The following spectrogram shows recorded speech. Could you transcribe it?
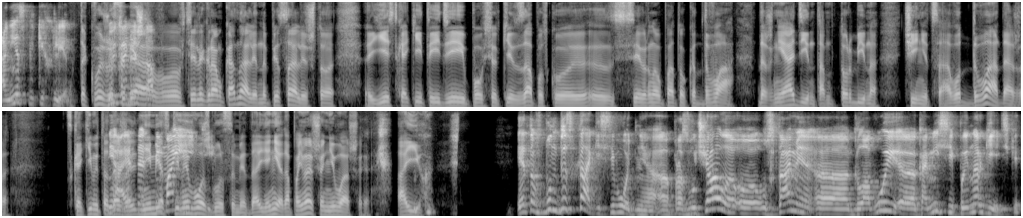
а нескольких лет. Так вы же ну, себя конечно... в, в телеграм-канале написали, что есть какие-то идеи по все-таки запуску э, Северного потока 2. Даже не один, там турбина чинится, а вот два даже. С какими-то даже немецкими возгласами. Да, я, нет, а понимаешь, что не ваши, а их. Это в Бундестаге сегодня э, прозвучало э, устами э, главой комиссии по энергетике.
